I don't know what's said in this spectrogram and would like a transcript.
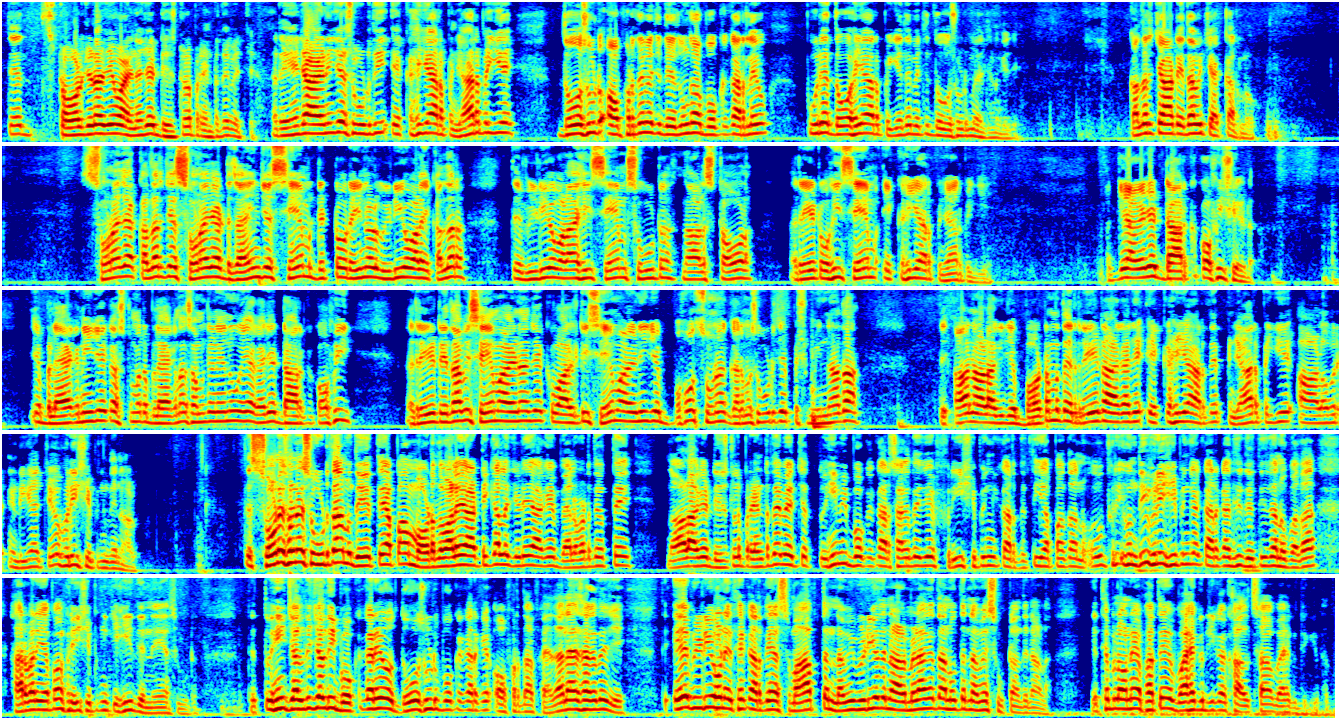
ਤੇ ਸਟੋਲ ਜਿਹੜਾ ਜੇ ਉਹ ਆ ਜਾਣਾ ਜੇ ਡਿਜੀਟਲ ਪ੍ਰਿੰਟ ਦੇ ਵਿੱਚ। ਰੇਂਜ ਆ ਜਾਣੀ ਜੇ ਸੂਟ ਦੀ 1050 ਰੁਪਏ ਦੋ ਸੂਟ ਆਫਰ ਦੇ ਵਿੱਚ ਦੇ ਦੂੰਗਾ ਬੁੱਕ ਕਰ ਲਿਓ। ਪੂਰੇ 2000 ਰੁਪਏ ਦੇ ਵਿੱਚ ਦੋ ਸੂਟ ਮਿਲ ਜਾਣਗੇ ਜੀ। ਕਲਰ ਚਾਰਟ ਇਹਦਾ ਵੀ ਚੈੱਕ ਕਰ ਲਓ। ਸੋਹਣਾ ਜਿਹਾ ਕਲਰ, ਜੇ ਸੋਹਣਾ ਜਿਹਾ ਡਿਜ਼ਾਈਨ, ਜੇ ਸੇਮ ਡਿਟੋ ਓਰੀਜਨਲ ਵੀਡੀਓ ਵਾਲੇ ਕਲਰ, ਤੇ ਵੀਡੀਓ ਵਾਲਾ ਹੀ ਸੇਮ ਸੂਟ ਨਾਲ ਸਟਾਲ ਰੇਟ ਉਹੀ ਸੇਮ 1050 ਰੁਪਏ ਅੱਗੇ ਆ ਗਿਆ ਜੇ ਡਾਰਕ ਕਾਫੀ ਸ਼ੇਡ ਇਹ ਬਲੈਕ ਨਹੀਂ ਜੇ ਕਸਟਮਰ ਬਲੈਕ ਨਾ ਸਮਝਣ ਇਹਨੂੰ, ਇਹ ਹੈਗਾ ਜੇ ਡਾਰਕ ਕਾਫੀ ਰੇਟ ਇਹਦਾ ਵੀ ਸੇਮ ਆ ਜਾਣਾ, ਜੇ ਕੁਆਲਿਟੀ ਸੇਮ ਆ ਜਾਣੀ, ਜੇ ਬਹੁਤ ਸੋਹਣਾ ਗਰਮ ਸੂਟ ਜੇ ਪਸ਼ਮੀਨਾ ਦਾ ਤੇ ਆ ਨਾਲ ਆ ਗਈ ਜੇ ਬਾਟਮ ਤੇ ਰੇਟ ਆ ਗਿਆ ਜੇ 1000 ਤੇ 50 ਰੁਪਏ ਆਲ ਓਵਰ ਇੰਡੀਆ 'ਚ ਫ੍ਰੀ ਸ਼ਿਪਿੰਗ ਦੇ ਨਾਲ। ਤੇ ਸੋਹਣੇ ਸੋਹਣੇ ਸੂਟ ਤੁਹਾਨੂੰ ਦੇ ਦਿੱਤੇ ਆਪਾਂ ਮਾਡਲ ਵਾਲੇ ਆਰਟੀਕਲ ਜਿਹੜੇ ਆ ਗਏ ਵੈਲਵਟ ਦੇ ਉੱਤੇ, ਨਾਲ ਆ ਗਏ ਡਿਜੀਟਲ ਪ੍ਰਿੰਟ ਦੇ ਵਿੱਚ, ਤੁਸੀਂ ਵੀ ਬੁੱਕ ਕਰ ਸਕਦੇ ਜੇ ਫ੍ਰੀ ਸ਼ਿਪਿੰਗ ਕਰ ਦਿੱਤੀ ਆਪਾਂ ਤੁਹਾਨੂੰ, ਉਹ ਫ੍ਰੀ ਹੁੰਦੀ ਫ੍ਰੀ ਸ਼ਿਪਿੰਗ ਕਰ ਕਰਦੀ ਦਿੱਤੀ ਤੁਹਾਨੂੰ ਪਤਾ, ਹਰ ਵਾਰੀ ਆਪਾਂ ਫ੍ਰੀ ਸ਼ਿਪਿੰਗ 'ਚ ਹੀ ਦਿੰਨੇ ਆ ਸੂਟ। ਤੇ ਤੁਸੀਂ ਜਲਦੀ ਜਲਦੀ ਬੁੱਕ ਕਰਿਓ, ਦੋ ਸੂਟ ਬੁੱਕ ਕਰਕੇ ਆਫਰ ਦਾ ਫਾਇਦਾ ਲੈ ਸਕਦੇ ਜੇ। ਤੇ ਇਹ ਵੀਡੀਓ ਹੁਣ ਇੱਥੇ ਕਰਦੇ ਆ ਸਮਾਪਤ, ਨਵੀਂ ਵੀਡੀਓ ਦੇ ਨਾਲ ਮਿਲਾਂਗੇ ਤੁਹਾਨੂੰ ਤੇ ਨਵੇਂ ਸੂਟਾਂ ਦੇ ਨਾਲ। ਇੱਥੇ ਬੁਲਾਉਂਦੇ ਆ ਫਤਿਹ ਵਾਹਿਗੁਰੂ ਜੀ ਕਾ ਖਾਲਸਾ ਵਾਹਿਗੁਰੂ ਜੀ ਕੀ ਫਤਿਹ।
